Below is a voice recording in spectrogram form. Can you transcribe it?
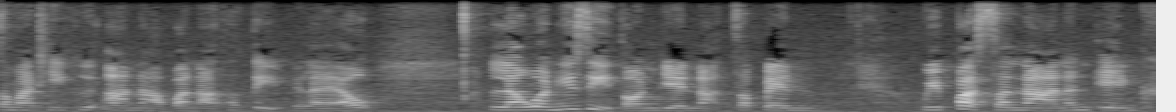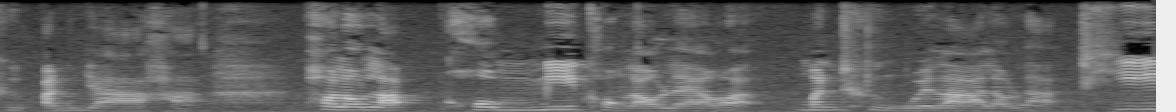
สมาธิคืออานาปนาสติไปแล้ว แล้ววันที่ 4 ตอนเย็นอะจะเป็นวิปัสสนานั่นเองคือปัญญาค่ะ พอเรารับคมมีดของเราแล้วอะมันถึงเวลาแล้วล่ะ ที่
